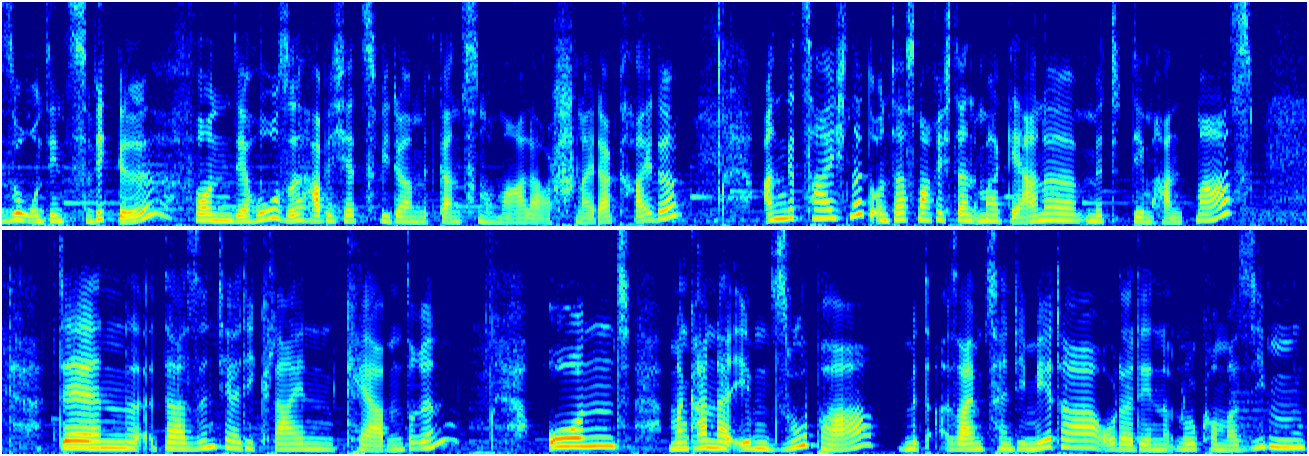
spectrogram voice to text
So, und den Zwickel von der Hose habe ich jetzt wieder mit ganz normaler Schneiderkreide angezeichnet. Und das mache ich dann immer gerne mit dem Handmaß. Denn da sind ja die kleinen Kerben drin. Und man kann da eben super mit seinem Zentimeter oder den 0,7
